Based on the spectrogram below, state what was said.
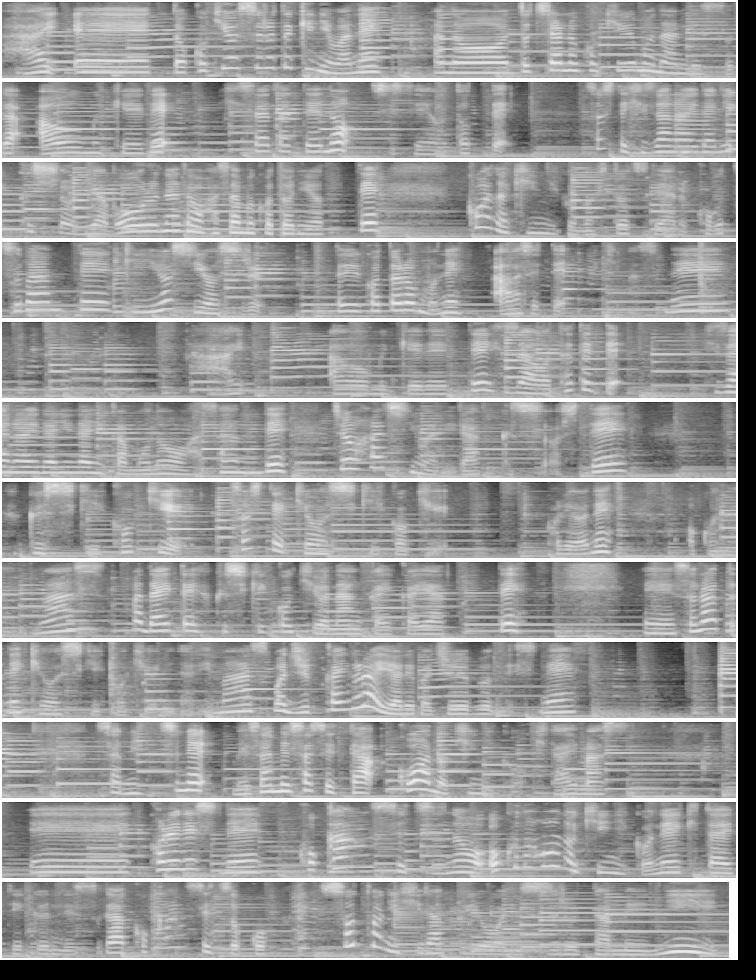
はい、えー、っと呼吸をする時にはね、あのー、どちらの呼吸もなんですが仰向けで膝立ての姿勢をとってそして膝の間にクッションやボールなどを挟むことによってコアの筋肉の一つである骨盤底筋を使用するということもね合わせていきますね。はい。仰向け寝て膝を立てて膝の間に何か物を挟んで上半身はリラックスをして腹式呼吸そして胸式呼吸。これをね行います、まあ、だいたい腹式呼吸を何回かやってえー、その後ね胸式呼吸になります、まあ、10回ぐらいやれば十分ですね。さあ3つ目目覚めさせたコアの筋肉を鍛えます、えー、これですね股関節の奥の方の筋肉をね鍛えていくんですが股関節をこう外に開くようにするために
